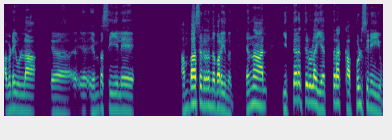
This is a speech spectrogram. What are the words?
അവിടെയുള്ള എംബസിയിലെ അംബാസഡർ എന്ന് പറയുന്നത്. എന്നാൽ ഇത്തരത്തിലുള്ള എത്ര കപ്പിൾസിനെയും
